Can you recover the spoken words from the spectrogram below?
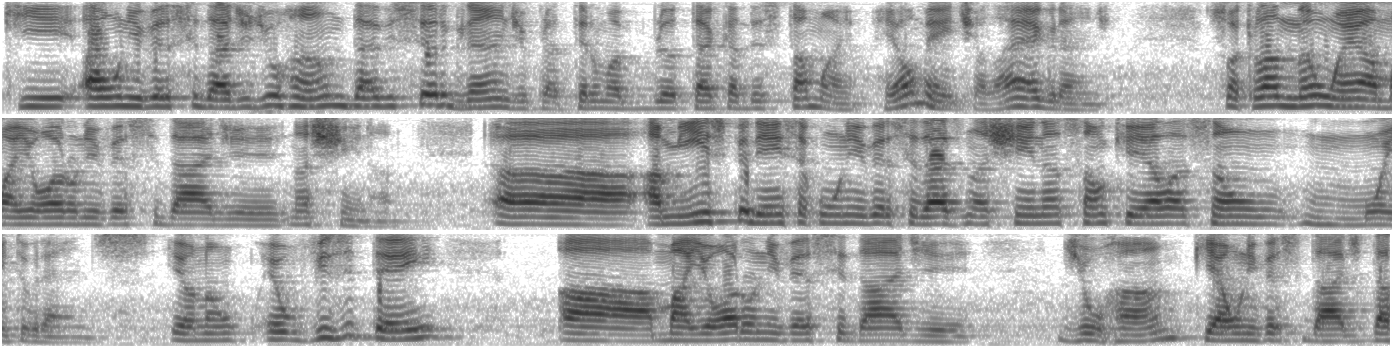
que a Universidade de Wuhan deve ser grande para ter uma biblioteca desse tamanho. Realmente, ela é grande. Só que ela não é a maior universidade na China. Uh, a minha experiência com universidades na China são que elas são muito grandes. Eu não, eu visitei a maior universidade de Wuhan, que é a universidade da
